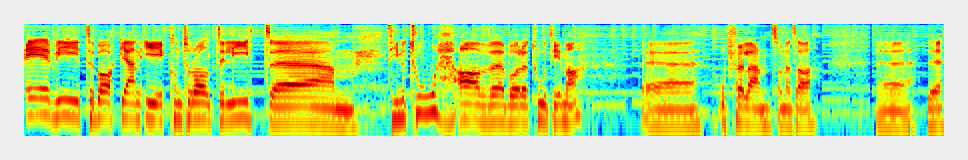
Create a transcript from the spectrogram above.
er vi tilbake igjen i Kontroll til Elite, eh, time to av våre to timer. Eh, oppfølgeren, som jeg sa. Eh, the,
